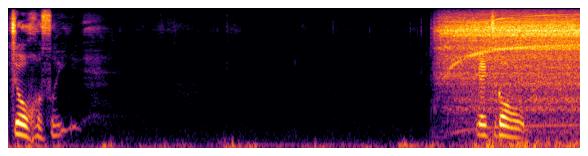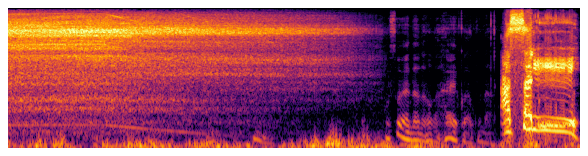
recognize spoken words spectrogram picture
超細い。レッツゴー細い穴の方が早く開くな。あっさり。ー。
